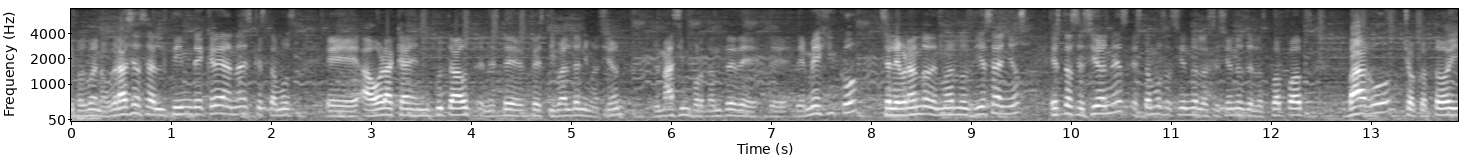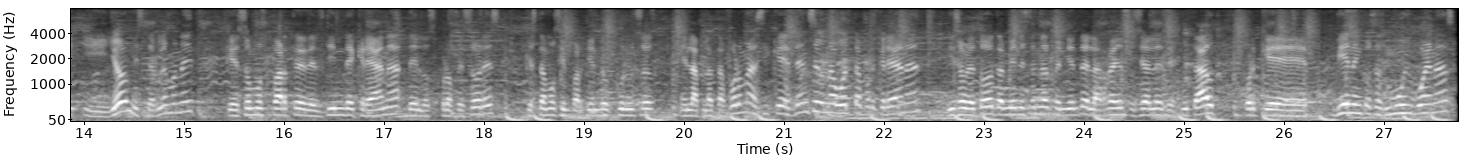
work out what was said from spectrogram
Y pues bueno, gracias al team de Creana es que estamos eh, ahora acá en Cutout, en este festival de animación, el más importante de, de, México, celebrando además los 10 años. Estas sesiones, estamos haciendo las sesiones de los pop-ups Vago, Chocotoy y yo, Mr. Lemonade, que somos parte del team de Creana, de los profesores que estamos impartiendo cursos en la plataforma. Así que dense una vuelta por Creana y sobre todo también estén al pendiente de las redes sociales de Cutout porque vienen cosas muy buenas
